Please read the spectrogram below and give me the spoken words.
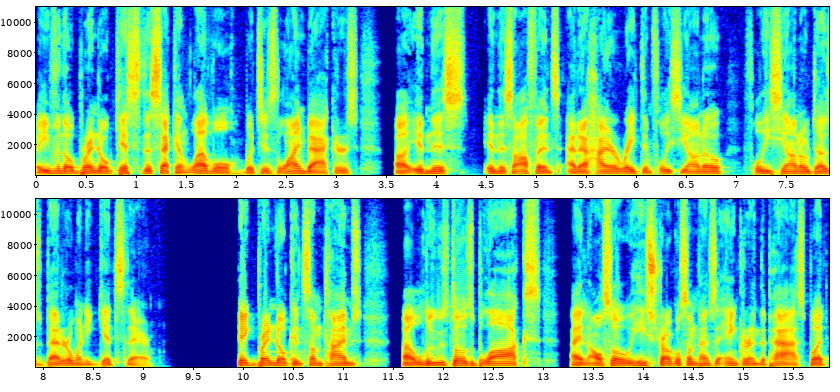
Even though Brendel gets to the second level, which is linebackers, uh, in this in this offense at a higher rate than Feliciano, Feliciano does better when he gets there. Jake Brendel can sometimes uh, lose those blocks, and also he struggles sometimes to anchor in the pass. But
